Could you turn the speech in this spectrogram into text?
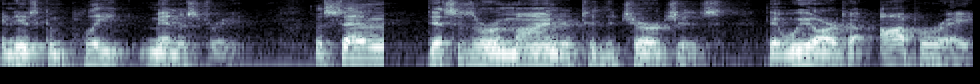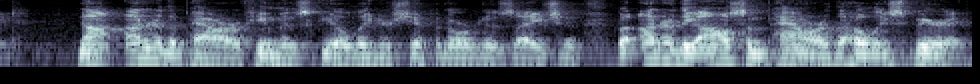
in his complete ministry. The seven this is a reminder to the churches that we are to operate not under the power of human skill, leadership, and organization, but under the awesome power of the Holy Spirit.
